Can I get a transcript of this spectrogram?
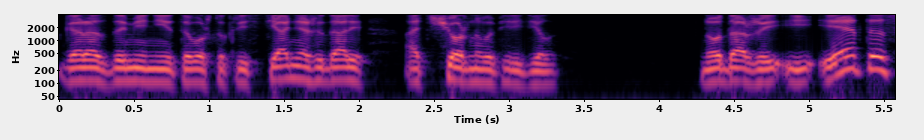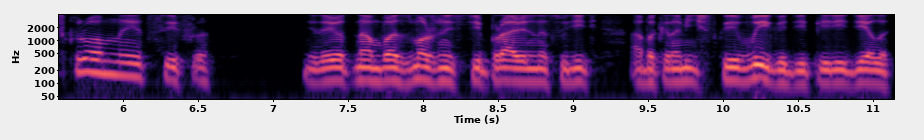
гораздо менее того, что крестьяне ожидали от черного передела. Но даже и эта скромная цифра не дает нам возможности правильно судить об экономической выгоде передела,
